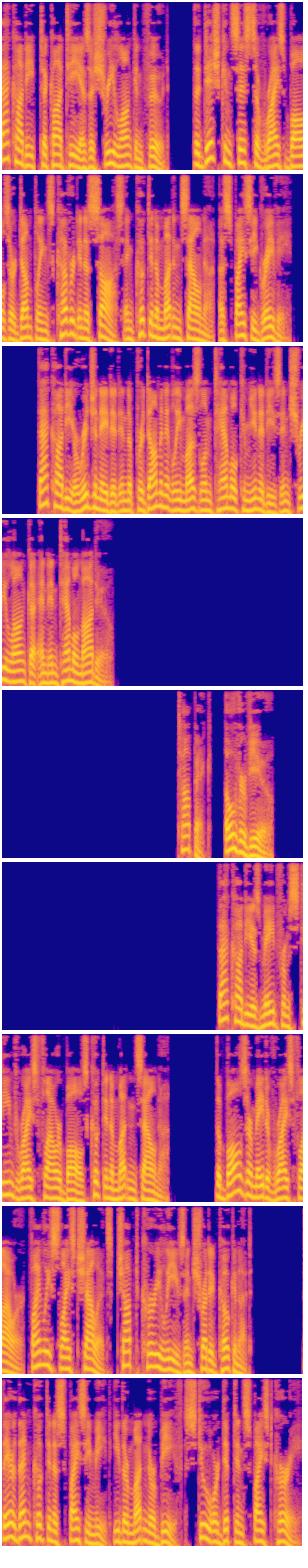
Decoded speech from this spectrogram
Thakati is a Sri Lankan food. The dish consists of rice balls or dumplings covered in a sauce and cooked in a mutton salna, a spicy gravy. Thakati originated in the predominantly Muslim Tamil communities in Sri Lanka and in Tamil Nadu. Overview Thakati is made from steamed rice flour balls cooked in a mutton salna. The balls are made of rice flour, finely sliced shallots, chopped curry leaves and shredded coconut. They are then cooked in a spicy meat either mutton or beef stew or dipped in spiced curry.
